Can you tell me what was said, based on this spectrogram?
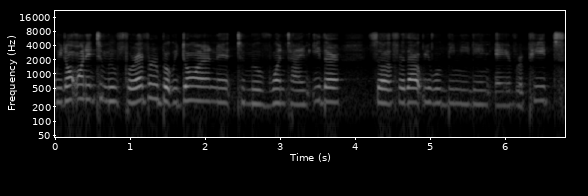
we don't want it to move forever, but we don't want it to move one time either. So for that, we will be needing a repeat.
